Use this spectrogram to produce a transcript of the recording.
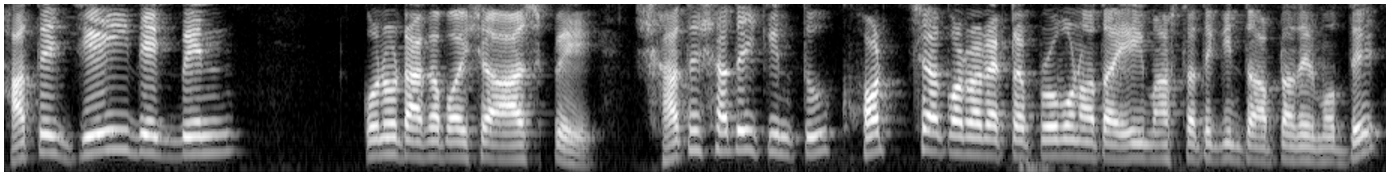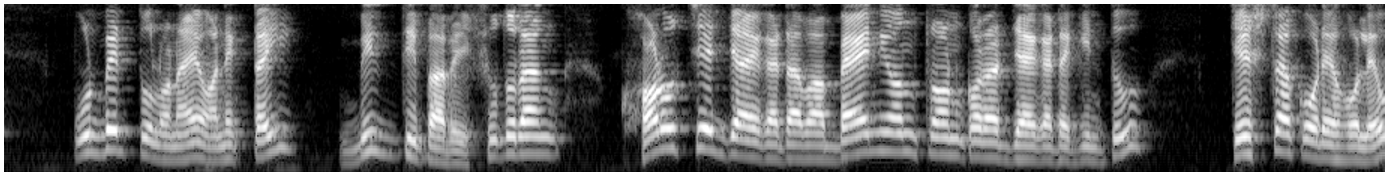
হাতে যেই দেখবেন কোনো টাকা পয়সা আসবে, সাথে সাথেই কিন্তু খরচা করার একটা প্রবণতা এই মাসটাতে কিন্তু আপনাদের মধ্যে পূর্বের তুলনায় অনেকটাই বৃদ্ধি পাবে। সুতরাং খরচের জায়গাটা বা ব্যয় নিয়ন্ত্রণ করার জায়গাটা কিন্তু চেষ্টা করে হলেও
